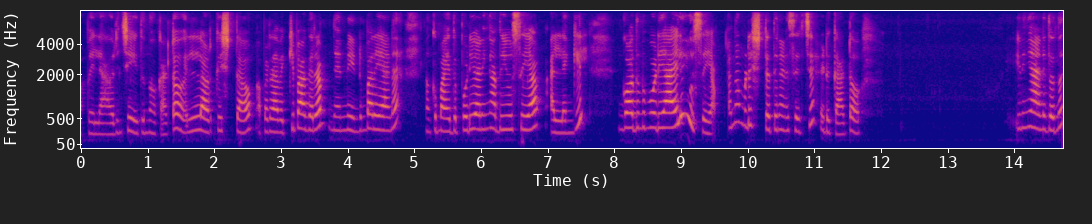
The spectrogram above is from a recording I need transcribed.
അപ്പോൾ എല്ലാവരും ചെയ്ത് നോക്കാം കേട്ടോ. എല്ലാവർക്കും ഇഷ്ടമാവും അപ്പോൾ റവയ്ക്ക് പകരം ഞാൻ വീണ്ടും പറയാണ് നമുക്ക് മൈദപ്പൊടി വേണമെങ്കിൽ അത് യൂസ് ചെയ്യാം. അല്ലെങ്കിൽ ഗോതമ്പ് പൊടി ആയാലും യൂസ് ചെയ്യാം. അത് നമ്മുടെ ഇഷ്ടത്തിനനുസരിച്ച് എടുക്കാം കേട്ടോ. ഇനി ഞാനിതൊന്ന്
